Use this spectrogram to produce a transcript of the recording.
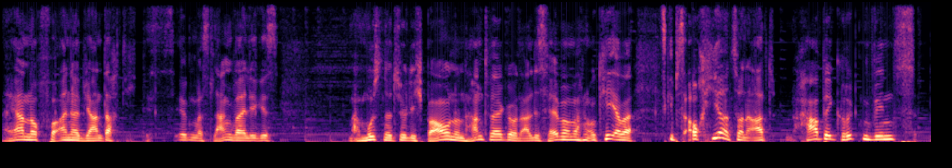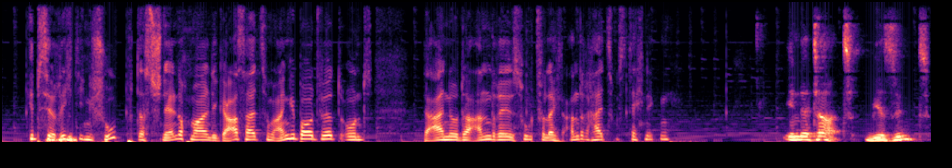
Naja, noch vor eineinhalb Jahren dachte ich, das ist irgendwas Langweiliges. Man muss natürlich bauen und Handwerker und alles selber machen. Okay, aber es gibt auch hier so eine Art Habeck-Rückenwind. Gibt es hier richtigen Schub, dass schnell nochmal die Gasheizung eingebaut wird und der eine oder andere sucht vielleicht andere Heizungstechniken? In der Tat, wir sind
